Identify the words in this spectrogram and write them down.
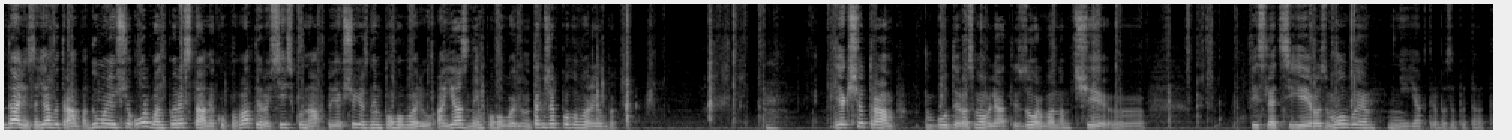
Далі заяви Трампа. Думаю, що Орбан перестане купувати російську нафту, якщо я з ним поговорю. А я з ним поговорю. Ну так же б поговорив би. Якщо Трамп буде розмовляти з Орбаном, чи е, після цієї розмови. Ні, як треба запитати.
